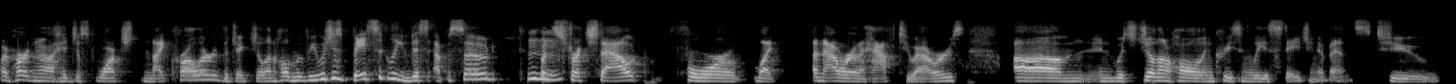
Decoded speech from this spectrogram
my partner and I had just watched Nightcrawler, the Jake Gyllenhaal movie, which is basically this episode, mm-hmm. but stretched out for like an hour and a half, two hours, um, in which Gyllenhaal increasingly is staging events to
